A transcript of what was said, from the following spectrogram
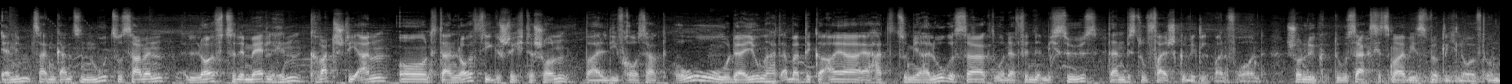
er nimmt seinen ganzen Mut zusammen, läuft zu dem Mädel hin, quatscht die an und dann läuft die Geschichte schon, weil die Frau sagt, oh, der Junge hat aber dicke Eier, er hat zu mir Hallo gesagt und er findet mich süß, dann bist du falsch gewickelt, mein Freund. Jean-Luc, du sagst jetzt mal, wie es wirklich läuft und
